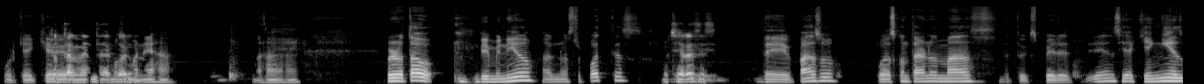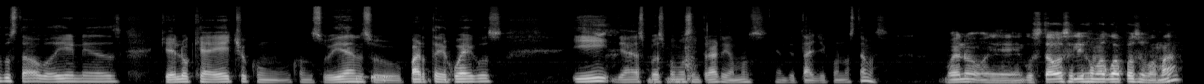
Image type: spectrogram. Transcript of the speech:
porque hay que Totalmente ver cómo se maneja. Ajá, ajá. Pero, Tao, bienvenido a nuestro podcast. Muchas gracias. de paso, ¿Puedes contarnos más de tu experiencia? ¿Quién es Gustavo Godínez? ¿Qué es lo que ha hecho con, con su vida en su parte de juegos? Y ya después podemos entrar, digamos, en detalle con los temas. Bueno, eh, Gustavo es el hijo más guapo de su mamá.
